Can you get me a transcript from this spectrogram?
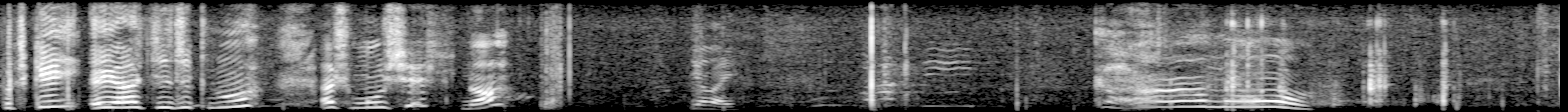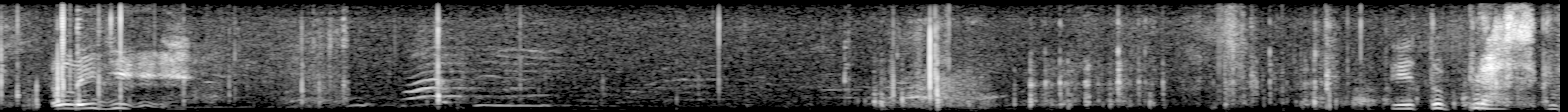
Počkej, a já ti řeknu, až můžeš, no. Dělej. Kámo. Lidi. Je to prasklý.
